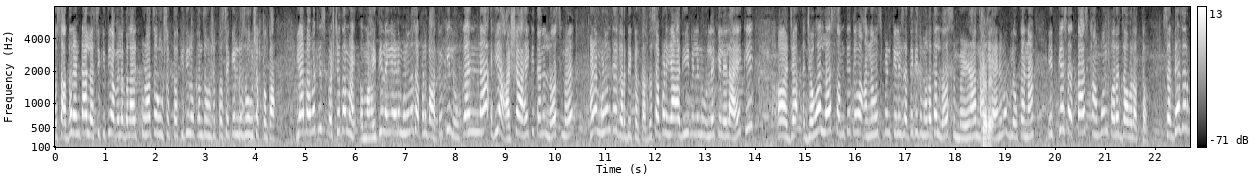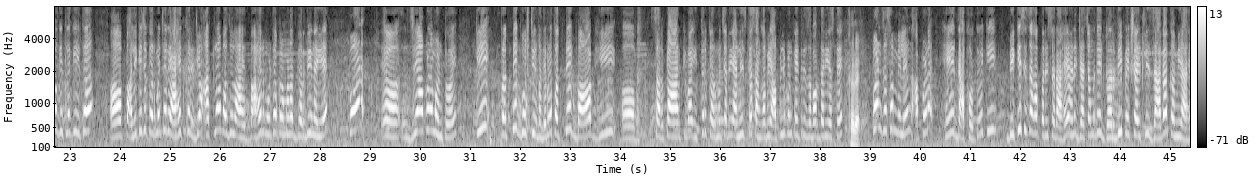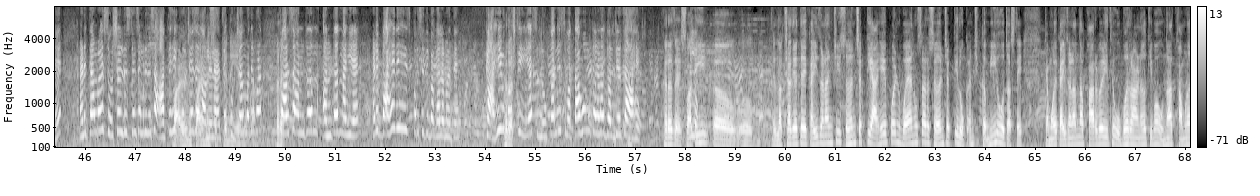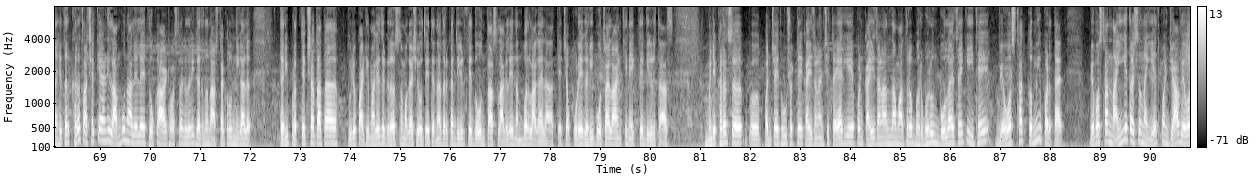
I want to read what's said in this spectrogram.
साधारणतः लसी किती अवेलेबल आहेत कुणाचं होऊ शकतं किती लोकांचं होऊ शकतं सेकंड डोस होऊ शकतो का? याबाबतली स्पष्टता माहि- माहिती नाही आणि म्हणूनच आपण पाहतो की लोकांना ही आशा आहे की त्यांना लस मिळेल आणि म्हणून ते गर्दी करतात. जसं आपण याआधी मिलन उल्लेख केलेला आहे की जेव्हा लस संपते तेव्हा अनाऊन्समेंट केली जाते की तुम्हाला आता लस मिळणार नाही. आणि मग लोकांना इतके तास थांबून परत जावं लागतं. सध्या जर बघितलं की इथं पालिकेचे कर्मचारी आहेत खरे जे आतल्या बाजूला आहेत. बाहेर मोठ्या प्रमाणात गर्दी नाहीये. पण जे आपण म्हणतोय की प्रत्येक गोष्टीमध्ये म्हणजे प्रत्येक बाब ही सरकार किंवा इतर कर्मचारी यांनीच का सांगावी आपली पण काहीतरी जबाबदारी असते. पण जसं मिलेन आपण हे दाखवतोय की बीकेसीचा हा परिसर आहे आणि ज्याच्यामध्ये गर्दीपेक्षा इथली जागा कमी आहे आणि त्यामुळे सोशल डिस्टन्सिंगमध्ये जसं आतही खुर्च्या ज्या लावलेल्या आहेत त्या खुर्च्यांमध्ये पण. फारसं अंतर अंतर नाहीये आणि बाहेरही हीच परिस्थिती बघायला मिळते. काही. गोष्टी या लोकांनी स्वतःहून करणं गरजेचं आहे. खरंच आहे. स्वाती लक्षात येते काही जणांची सहनशक्ती आहे पण वयानुसार सहनशक्ती लोकांची कमीही होत असते. त्यामुळे काही जणांना फार वेळ इथे उभं राहणं किंवा उन्हात थांबणं हे तर खरंच अशक्य आहे आणि लांबून आलेले आहेत लोक. आठ वाजता जरी घरनं नाश्ता करून निघालं तरी प्रत्यक्षात आता तुझ्या पाठीमागे जे ग्रहस्थ मगाशी होते त्यांना जर का दीड ते दोन तास लागले नंबर लागायला त्याच्या पुढे घरी पोचायला आणखीन एक ते दीड तास. म्हणजे खरंच पंचायत होऊ शकते काही जणांची तयारी आहे पण काही जणांना मात्र भरभरून बोलायचं आहे की इथे व्यवस्था कमी पडतात व्यवस्था नाही आहेत असं नाही आहेत पण ज्या व्यवस्था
